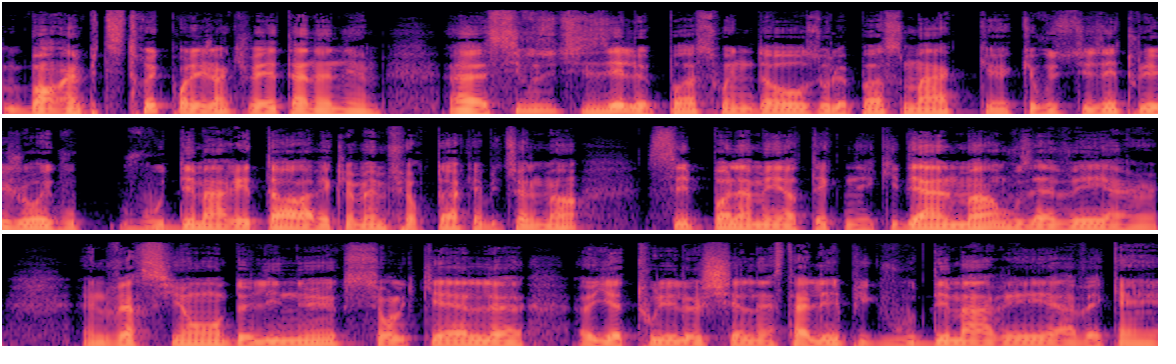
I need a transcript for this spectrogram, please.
bon, un petit truc pour les gens qui veulent être anonymes. Euh, si vous utilisez le post Windows ou le post Mac que, que vous utilisez tous les jours et que vous, vous démarrez Tor avec le même furteur qu'habituellement, c'est pas la meilleure technique. Idéalement, vous avez un- une version de Linux sur lequel euh, il y a tous les logiciels installés puis que vous démarrez avec un-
